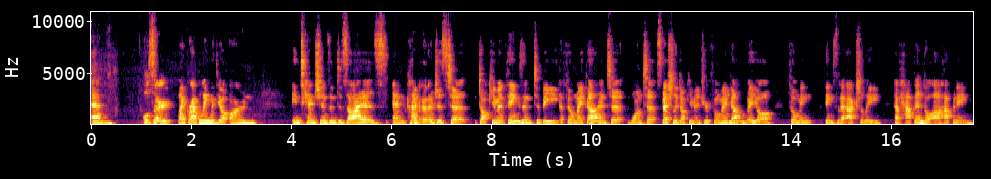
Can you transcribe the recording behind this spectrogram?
and also like grappling with your own intentions and desires and kind of urges to document things and to be a filmmaker and to want to especially documentary mm. filmmaker where you're filming things that are actually have happened or are happening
